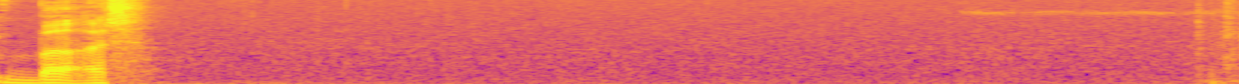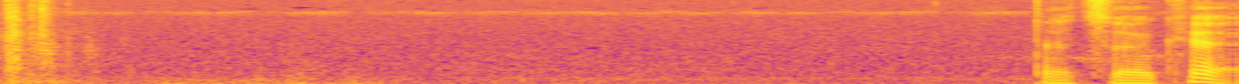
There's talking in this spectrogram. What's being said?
But... That's okay.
